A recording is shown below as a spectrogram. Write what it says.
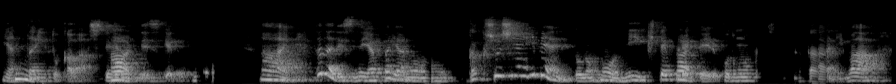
やったりとかはしてるんですけども、はい。ただですね、やっぱりあの、学習支援イベントの方に来てくれている子どもたちの中には、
